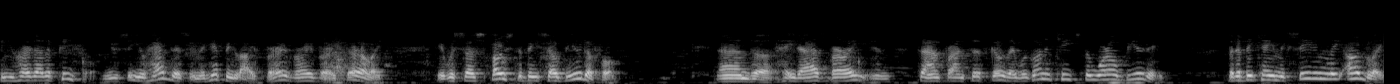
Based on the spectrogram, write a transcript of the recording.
and you hurt other people. You see, you had this in the hippie life very, very, very thoroughly. It was so, supposed to be so beautiful. And uh, Haight Ashbury in San Francisco, they were going to teach the world beauty. But it became exceedingly ugly.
